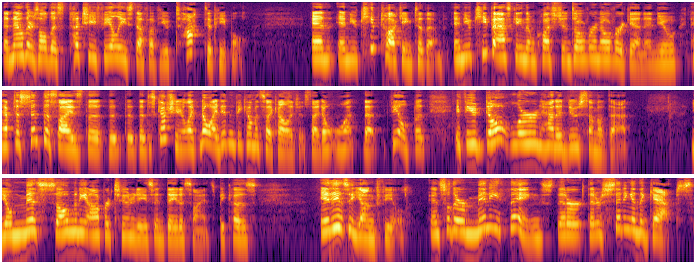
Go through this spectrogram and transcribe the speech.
and now there's all this touchy feely stuff of you talk to people and, and you keep talking to them and you keep asking them questions over and over again. And you have to synthesize the, the, the, the discussion. You're like, no, I didn't become a psychologist. I don't want that field. But if you don't learn how to do some of that, You'll miss so many opportunities in data science because it is a young field. And so there are many things that are that are sitting in the gaps.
